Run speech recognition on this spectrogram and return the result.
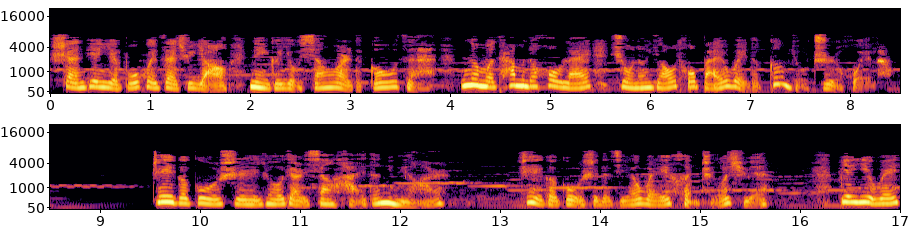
闪电也不会再去咬那个有香味的钩子，那么他们的后来就能摇头摆尾的更有智慧了。这个故事有点像《海的女儿》。这个故事的结尾很哲学，别以为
